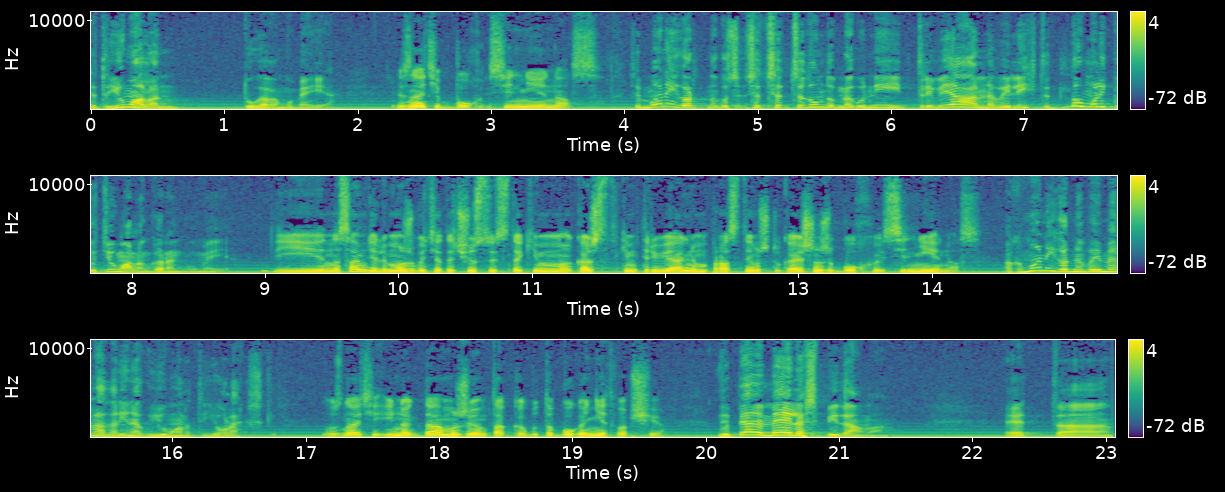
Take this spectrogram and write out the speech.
teate, Jumal on tugevam kui meie. И знаете, Бог сильнее нас. see mõnikord nagu, see, see, see tundub nagu nii triviaalne või lihtne, et loomulikult Jumal on kõrgem kui meie. И на самом деле, может быть, это чувствуется таким, кажется таким тривиальным, простым, что, конечно же, Бог сильнее нас. aga mõnikord me võime elada nii, nagu Jumalat ei olekski. Но знаете, иногда мы живем так, как будто Бога нет вообще. me peame meeles pidama, et äh,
